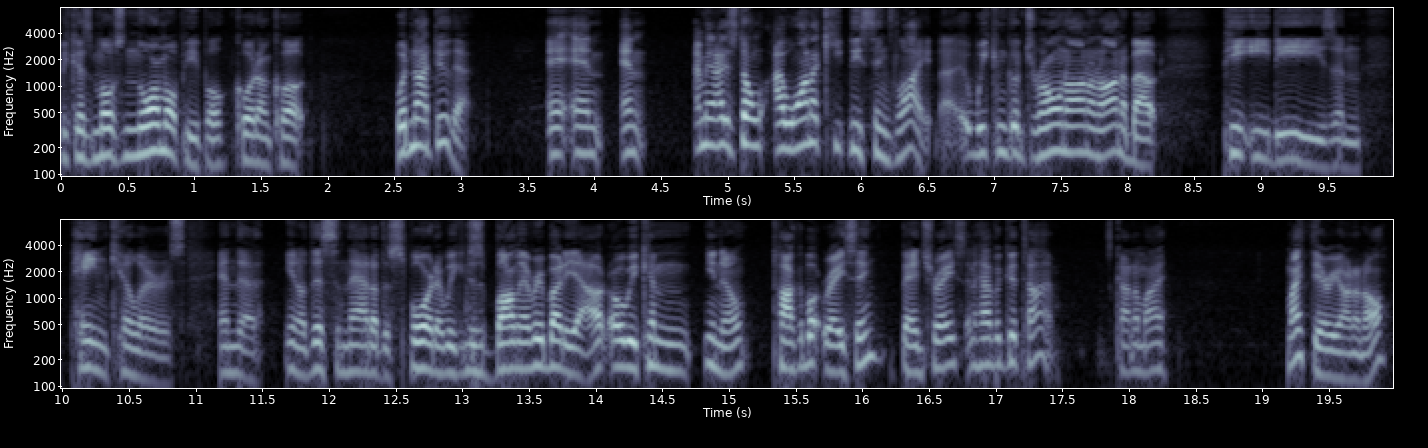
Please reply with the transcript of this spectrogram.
because most normal people, quote unquote, would not do that. And and, and I mean, I just don't. I want to keep these things light. Uh, We can go drone on and on about PEDs and painkillers and the you know this and that of the sport, and we can just bum everybody out, or we can you know talk about racing, bench race, and have a good time. It's kind of my my theory on it all.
